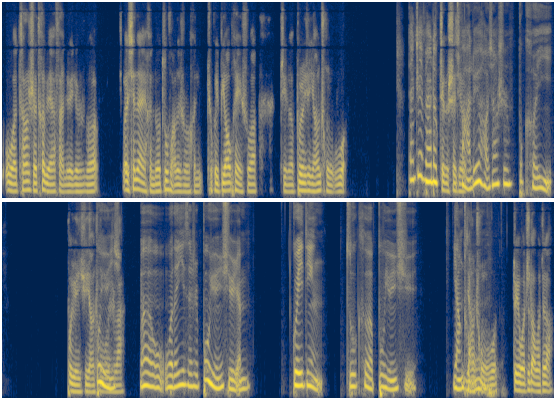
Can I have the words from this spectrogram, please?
我当时特别反对，就是说，呃，现在很多租房的时候很就会标配说，这个不允许养宠物但这边的这个事情，法律好像是不可以，不允许养不允许宠物是吧？呃，我我的意思是不允许人规定租客不允许养宠物。养宠物，对，我知道，我知道。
